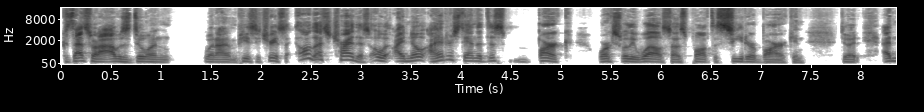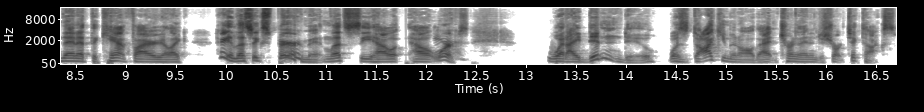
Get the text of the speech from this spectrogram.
because that's what i was doing when i'm PC tree it's like oh let's try this. Oh i know i understand that this bark works really well so i was pulling out the cedar bark and do it. And then at the campfire you're like hey let's experiment and let's see how how it yeah. works. What i didn't do was document all that and turn that into short tiktoks.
